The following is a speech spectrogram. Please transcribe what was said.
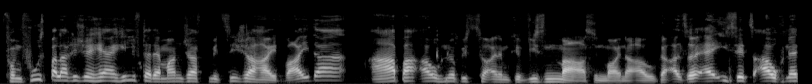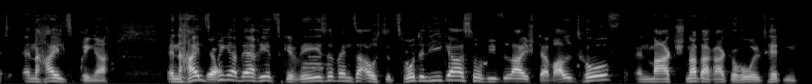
Vom Fußballerischen her hilft er der Mannschaft mit Sicherheit weiter, aber auch nur bis zu einem gewissen Maß in meinen Augen. Also er ist jetzt auch nicht ein Heilsbringer. Ein Heilsbringer wäre jetzt gewesen, wenn sie aus der zweiten Liga, so wie vielleicht der Waldhof, einen Marc Schnatterer geholt hätten.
